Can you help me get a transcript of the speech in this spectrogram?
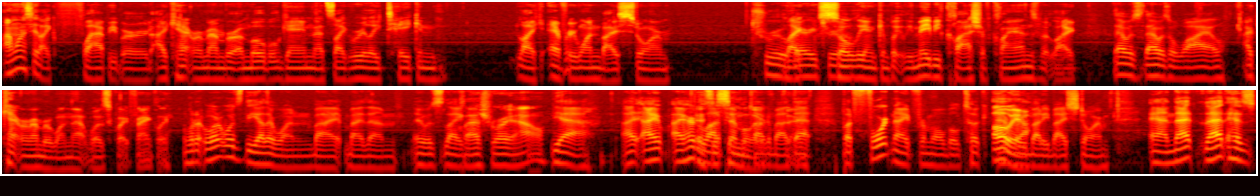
I want to say like Flappy Bird. I can't remember a mobile game that's like really taken like everyone by storm. true, like very true. solely and completely. Maybe Clash of Clans, but like that was that was a while. I can't remember when that was. Quite frankly, What what was the other one by by them? It was like Clash Royale. yeah. I, I, I heard a lot of people talk about thing. that, but Fortnite for mobile took Oh, yeah. everybody by storm, and that that has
